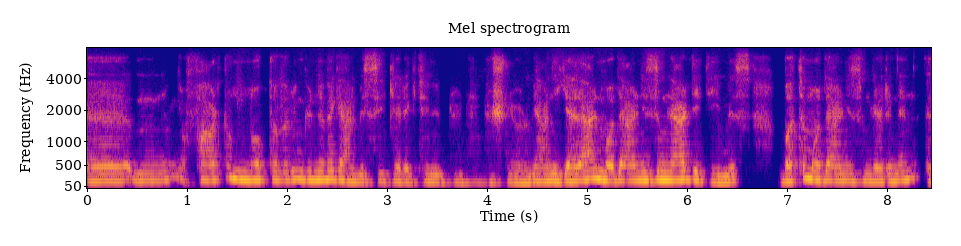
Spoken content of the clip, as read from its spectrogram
e, farklı noktaların gündeme gelmesi gerektiğini düşünüyorum. Yani yerel modernizmler dediğimiz Batı modernizmlerinin e,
